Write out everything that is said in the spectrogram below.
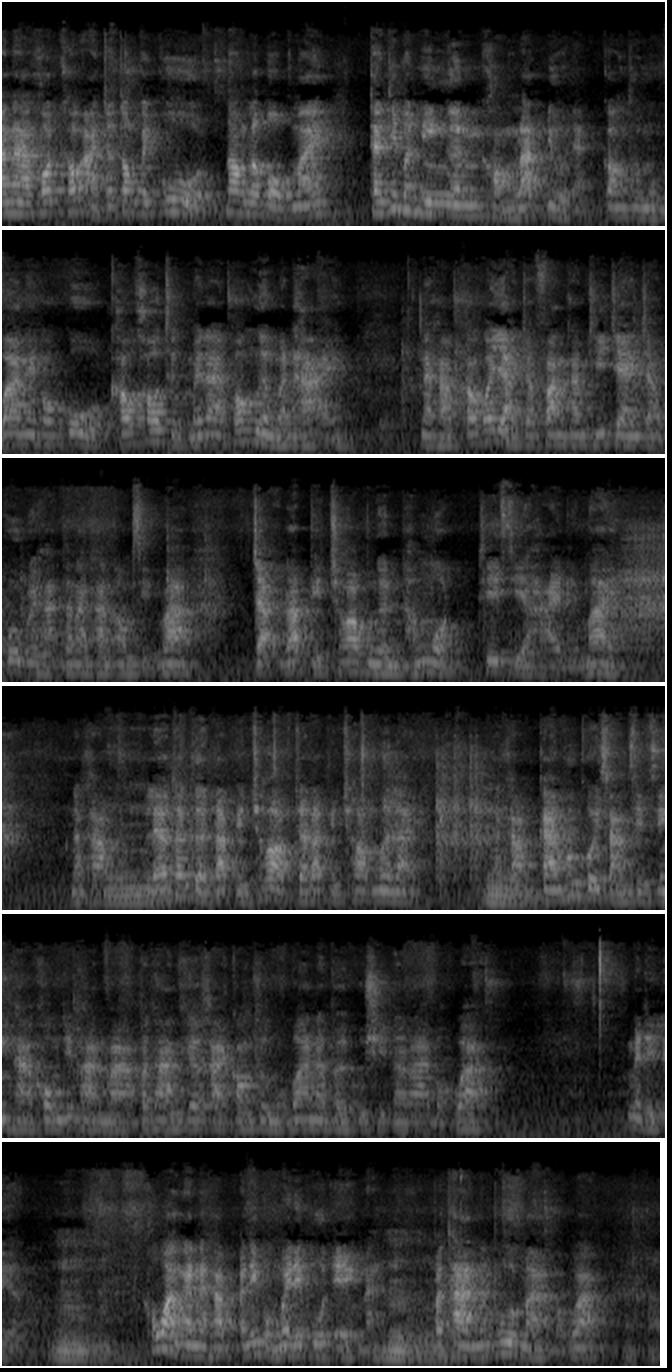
อนาคตเขาอาจจะต้องไปกู้นอกระบบไหมแทนที่มันมีเงินของรัฐอยู่เนี่ยกองทุนหมู่บ้านให้เขากู้เขาเข้าถึงไม่ได้เพราะเงินมันหายนะครับเขาก็อยากจะฟังคำชี้แจงจากผู้บริหารธนาคารออมสินว่า จะรับผิดชอบเงินทั้งหมดที่เสียหายหรือไม่ นะครับแล้วถ้าเกิดรับผิดชอบจะรับผิดชอบเมื่อไหร่นะครับการพูดคุย 30 สิงหาคมที่ผ่านมาประธานเครือข่ายกองทุนหมู่บ้านอำเภอกุชินารายณ์บอกว่า ไม่ได้เรื่องอืมเขาว่างันนะครับ อันนี้ผมไม่ได้พูดเองนะอืมประธานนั้นพูดมาบอกว่า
